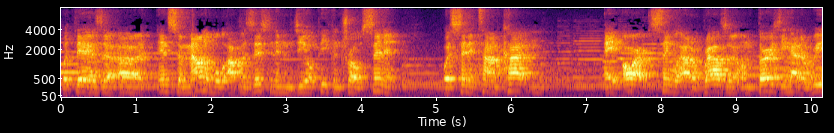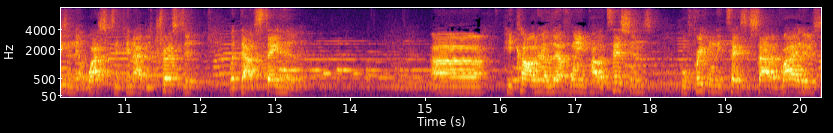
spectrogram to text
but there's an insurmountable opposition in the GOP-controlled Senate, where Senate Tom Cotton a ARC single out of Bowser on Thursday had a reason that Washington cannot be trusted without statehood. Uh, he called her left-wing politicians who frequently takes the side of rioters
